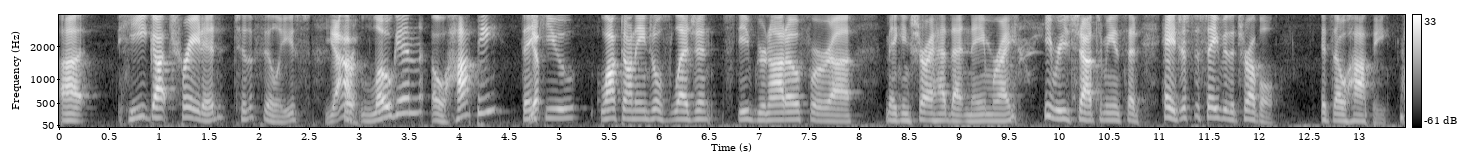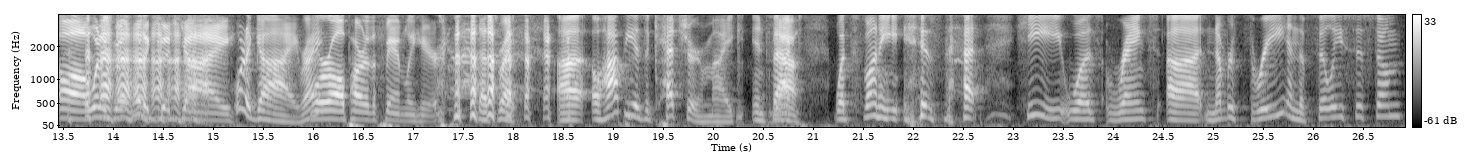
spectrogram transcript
Uh, he got traded to the Phillies yeah. for Logan O'Hoppe. Thank yep. you, Locked On Angels legend Steve Granado, for uh, making sure I had that name right. he reached out to me and said, "Hey, just to save you the trouble." It's O'Hoppe. Oh, what a good, what a good guy! what a guy, right? We're all part of the family here. That's right. Uh, O'Hoppe is a catcher, Mike. In fact, yeah What's funny is that he was ranked uh, number three in the Philly system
